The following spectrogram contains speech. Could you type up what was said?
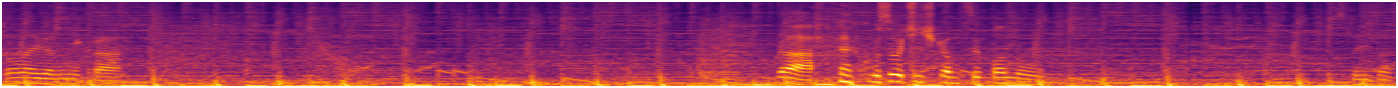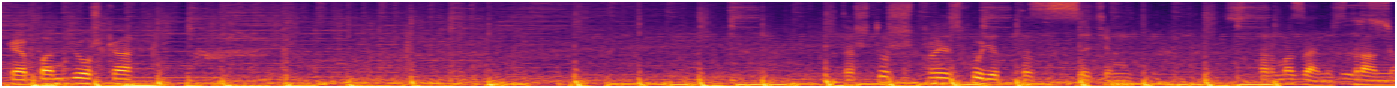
то наверняка. Да, кусочечком цепанул. Смотри, там какая бомбежка. Да что ж происходит-то с этим с тормозами? Странно.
